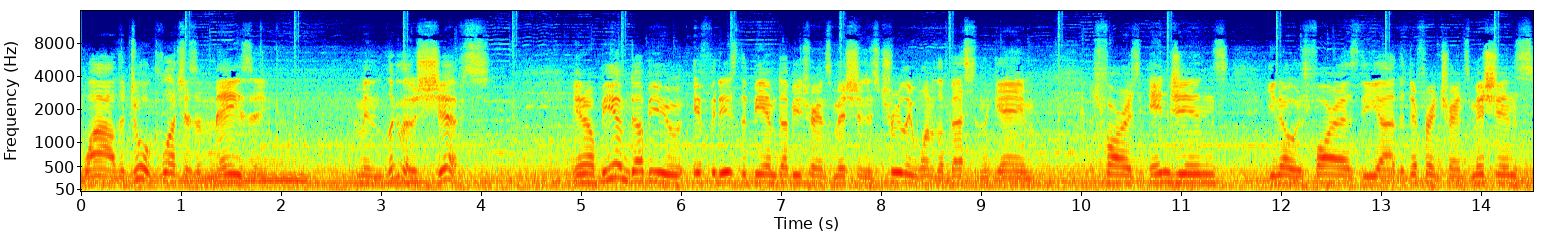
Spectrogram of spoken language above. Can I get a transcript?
Wow, the dual clutch is amazing. I mean, look at those shifts. You know, BMW, if it is the BMW transmission, is truly one of the best in the game. As far as engines, you know, as far as the uh, the different transmissions.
